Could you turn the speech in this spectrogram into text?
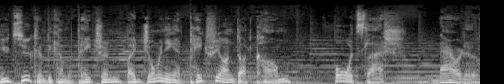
You too can become a patron by joining at patreon.com forward slash narativ.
